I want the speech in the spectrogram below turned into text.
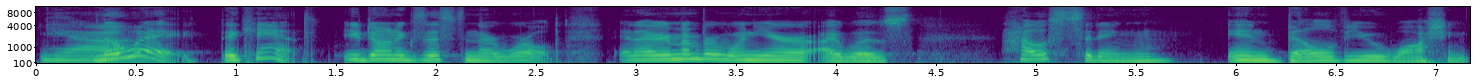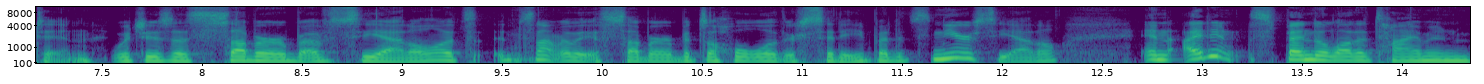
Yeah. No way. They can't. You don't exist in their world. And I remember one year I was house sitting in Bellevue, Washington, which is a suburb of Seattle. It's it's not really a suburb, it's a whole other city, but it's near Seattle. And I didn't spend a lot of time in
